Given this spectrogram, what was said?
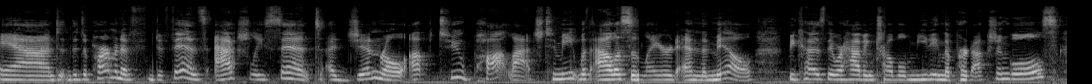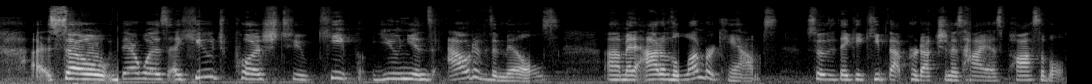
And the Department of Defense actually sent a general up to Potlatch to meet with Allison Laird and the mill because they were having trouble meeting the production goals. Uh, so there was a huge push to keep unions out of the mills um, and out of the lumber camps so that they could keep that production as high as possible.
